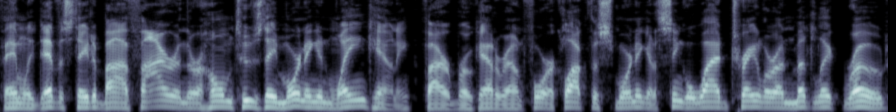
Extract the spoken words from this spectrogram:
Family devastated by a fire in their home Tuesday morning in Wayne County. Fire broke out around 4 o'clock this morning at a single wide trailer on Mudlick Road.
